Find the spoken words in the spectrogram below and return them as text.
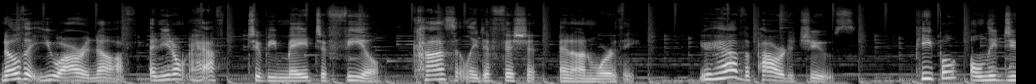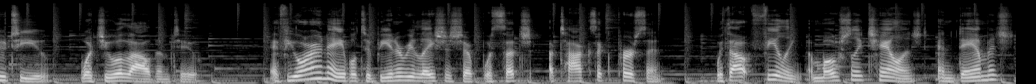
Know that you are enough and you don't have to be made to feel constantly deficient and unworthy. You have the power to choose. People only do to you what you allow them to. If you are unable to be in a relationship with such a toxic person without feeling emotionally challenged and damaged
